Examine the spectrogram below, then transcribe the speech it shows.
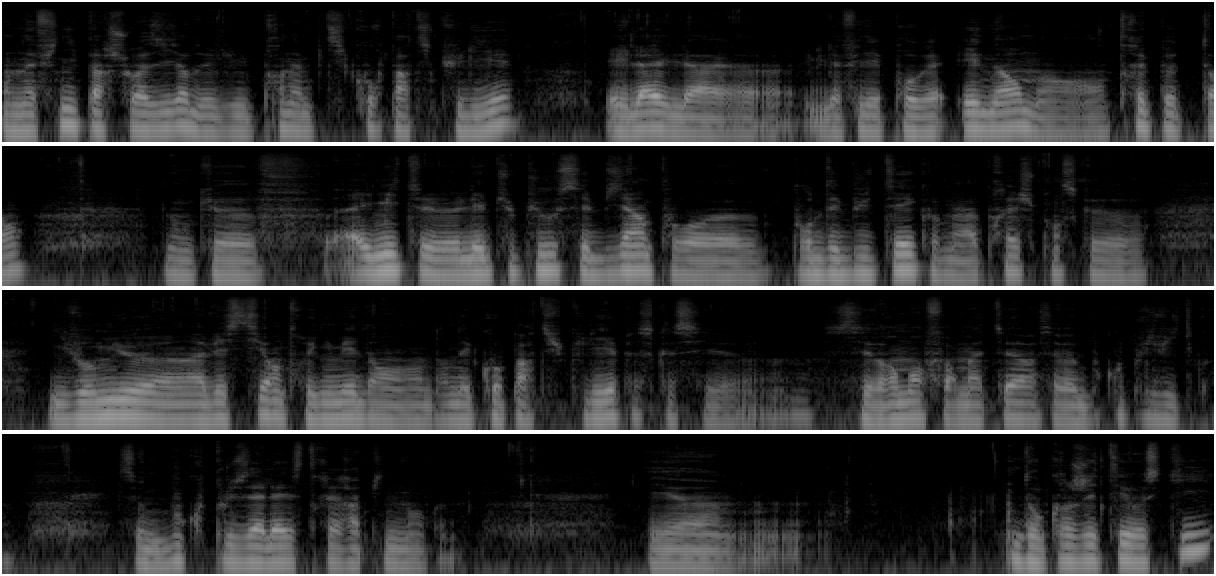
on a fini par choisir de lui prendre un petit cours particulier. Et là, il a, il a fait des progrès énormes en très peu de temps. Donc, euh, à la limite, euh, les piou c'est bien pour, euh, pour débuter. Comme après, je pense que il vaut mieux investir entre guillemets dans, des cours particuliers parce que c'est vraiment formateur et ça va beaucoup plus vite. Quoi. Ils sont beaucoup plus à l'aise très rapidement. Quoi. Et donc, quand j'étais au ski,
